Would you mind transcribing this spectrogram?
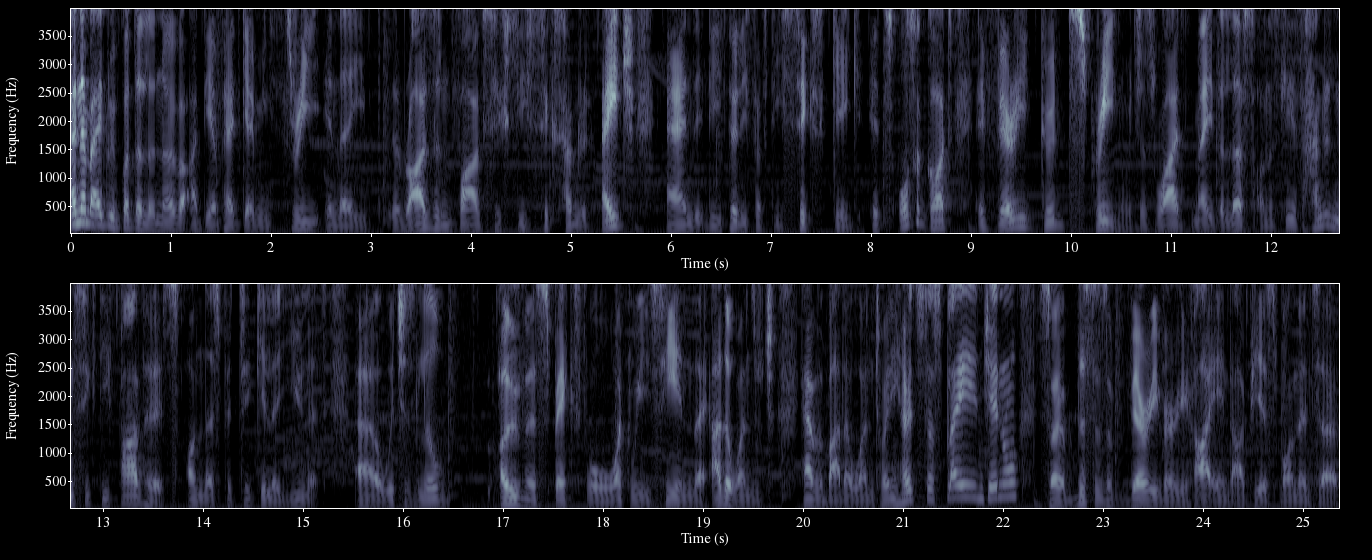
and number eight, we've got the Lenovo IdeaPad Gaming 3 in a the Ryzen 5 6600H and the 3056 gig. It's also got a very good screen, which is why it made the list. Honestly, it's 165 hertz on this particular unit, uh, which is a little over spec for what we see in the other ones, which have about a 120 hertz display in general. So this is a very, very high end IPS monitor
